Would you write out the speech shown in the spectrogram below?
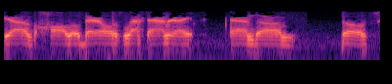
you have hollow barrels left and right, and um, so it's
